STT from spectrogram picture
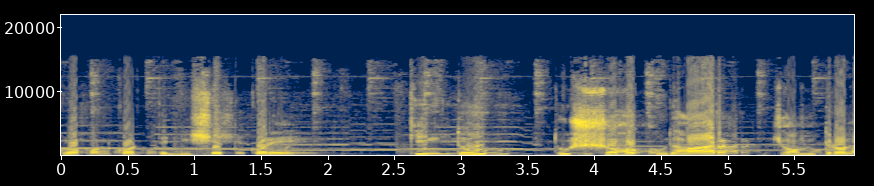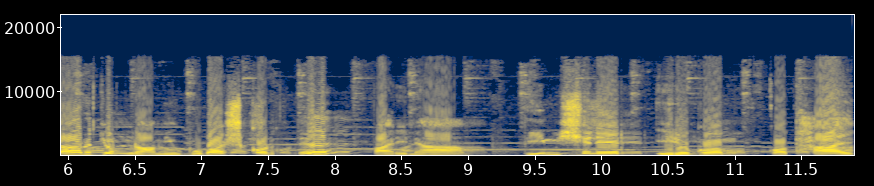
গ্রহণ করতে নিষেধ করে। কিন্তু দুঃসহ ক্ষুধার যন্ত্রণার জন্য আমি উপবাস করতে পারি না। ভীমসেনের এরকম কথায়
